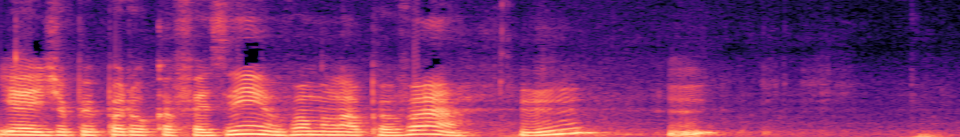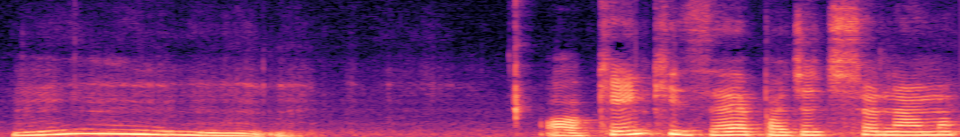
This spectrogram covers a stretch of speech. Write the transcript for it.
E aí, já preparou o cafezinho? Vamos lá provar? Hum? Hum? Hum. Ó, quem quiser pode adicionar uma,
